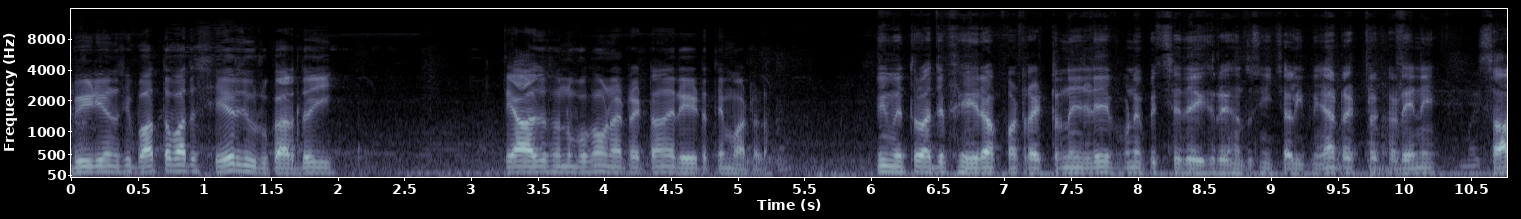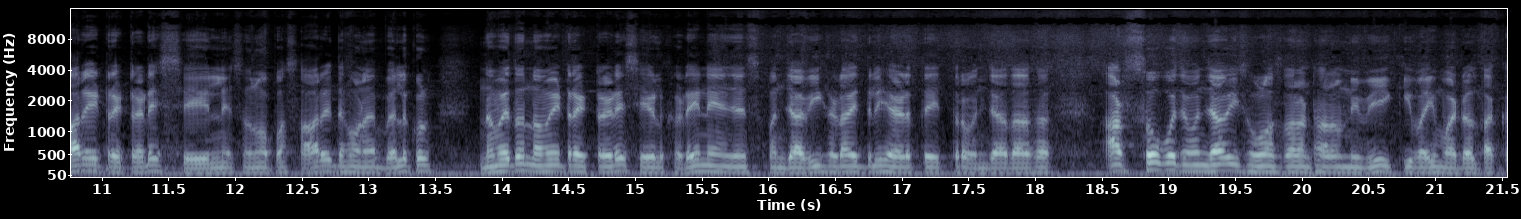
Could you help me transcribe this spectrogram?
ਵੀਡੀਓ ਨੂੰ ਤੁਸੀਂ ਵੱਧ ਤੋਂ ਵੱਧ ਸ਼ੇਅਰ ਜ਼ਰੂਰ ਕਰ ਦਿਓ ਜੀ। ਤੇ ਆਜ ਤੁਹਾਨੂੰ ਵਿਖਾਉਣਾ ਟਰੈਕਟਰਾਂ ਦੇ ਰੇਟ ਤੇ ਮਾਡਲ। ਵੀ ਮਿੱਤਰੋ, ਅੱਜ ਫੇਰ ਆਪਾਂ ਟਰੈਕਟਰ ਨੇ ਜਿਹੜੇ ਆਪਣੇ ਪਿੱਛੇ ਦੇਖ ਰਹੇ ਹਾਂ ਤੁਸੀਂ 40 50 ਟਰੈਕਟਰ ਖੜੇ ਨੇ। ਸਾਰੇ ਟਰੈਕਟਰ ਜਿਹੜੇ ਸੇਲ ਨੇ, ਤੁਹਾਨੂੰ ਆਪਾਂ ਸਾਰੇ ਦਿਖਾਉਣਾ ਬਿਲਕੁਲ ਨਵੇਂ ਤੋਂ ਨਵੇਂ ਟਰੈਕਟਰ ਜਿਹੜੇ ਸੇਲ ਖੜੇ ਨੇ, ਜਿਵੇਂ 55 ਵੀ ਖੜਾ ਇਧਰਲੀ ਸਾਈਡ ਤੇ 53 10 855 ਵੀ 16 17 18 19 20 21 22 ਮਾਡਲ ਤੱਕ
